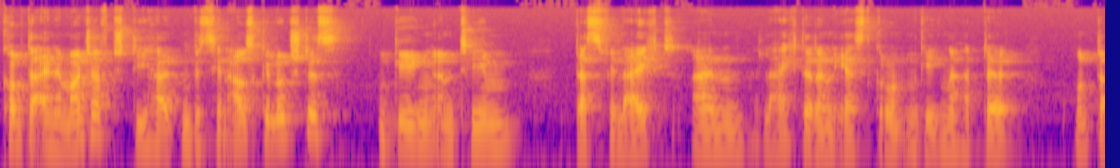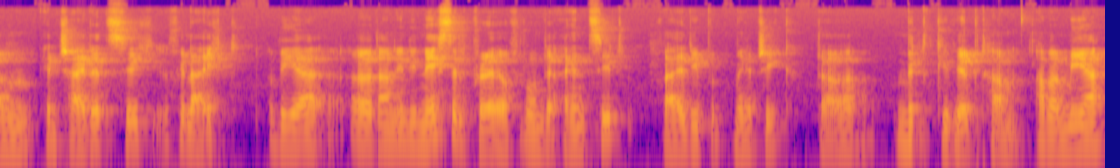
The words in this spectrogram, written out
kommt da eine Mannschaft, die halt ein bisschen ausgelutscht ist gegen ein Team, das vielleicht einen leichteren Erstrundengegner hatte. Und dann entscheidet sich vielleicht, wer äh, dann in die nächste Playoff-Runde einzieht, weil die Magic da mitgewirkt haben. Aber mehr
